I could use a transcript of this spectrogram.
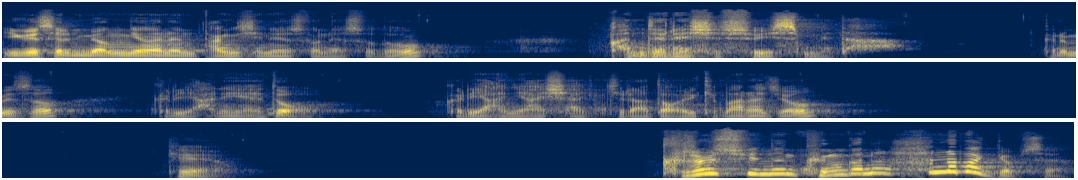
이것을 명령하는 당신의 손에서도 건져내실 수 있습니다. 그러면서 그리 아니해도 그리 아니하실지라도 이렇게 말하죠. 그래요. 그럴 수 있는 근거는 하나밖에 없어요.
